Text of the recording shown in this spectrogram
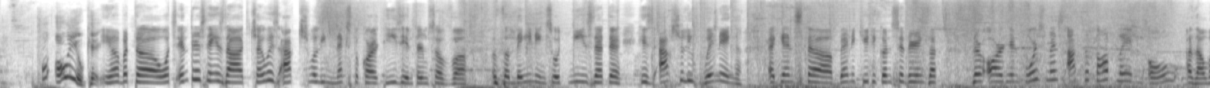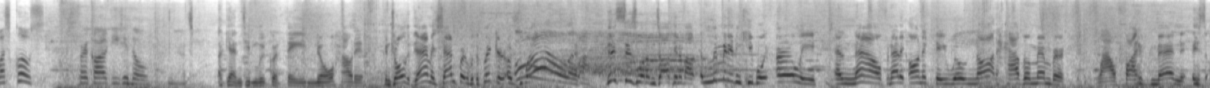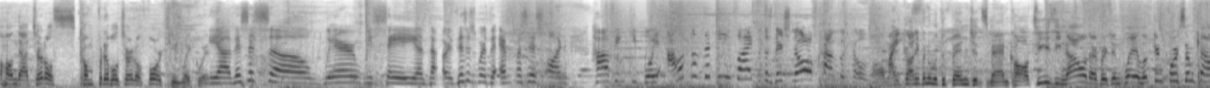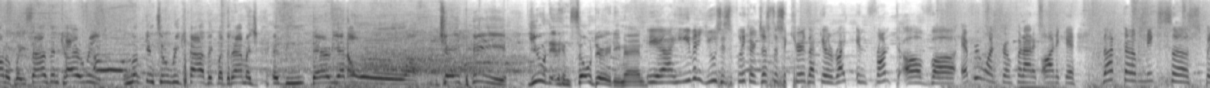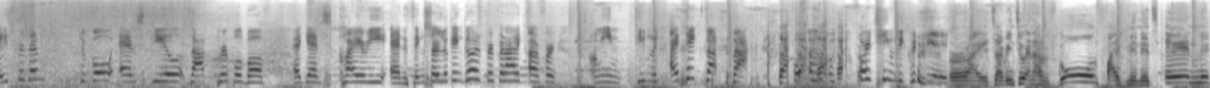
all- okay. yeah, but uh, what's interesting is that Chewa is actually next to KarlTzy in terms of uh, the laning. So it means that uh, he's actually winning against uh, Benny QT considering that there are reinforcements at the top lane. Oh, that was close for KarlTzy though. Yeah, again, Team Liquid, they know how to control the damage. Sanford with the flicker as Oh! well. This is what I'm talking about. Eliminating Kiboy early. And now, Fnatic Onic, they will not have a member. Wow, five men is on that turtle. Comfortable turtle for Team Liquid. Yeah, this is uh, where we say uh, or this is where the emphasis on having Kiboy out of the team fight because there's no crowd control. Oh my god, even with the vengeance, man. KarlTzy now, divergent play, looking for some counterplay. Sanz and Kyrie Oh. looking to wreak havoc, but the damage isn't there yet. Oh, JP, you did him so dirty, man. Yeah, he even uses Flicker just to secure that kill right in front of uh, everyone from Fnatic Onic. And That uh, makes uh, space for them to go and steal that purple buff against Kyrie, and things are looking good for Fnatic. Uh, for, I mean, Team Liquid. I take that back for, for Team Liquid PH. Right, I mean, two and a half gold, five minutes in.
